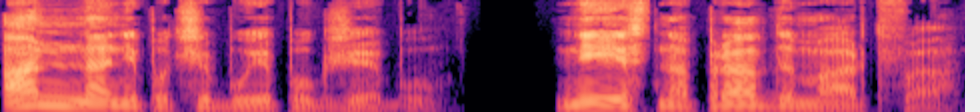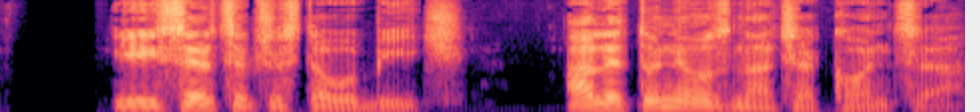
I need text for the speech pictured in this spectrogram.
Anna nie potrzebuje pogrzebu. Nie jest naprawdę martwa. Jej serce przestało bić, ale to nie oznacza końca.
